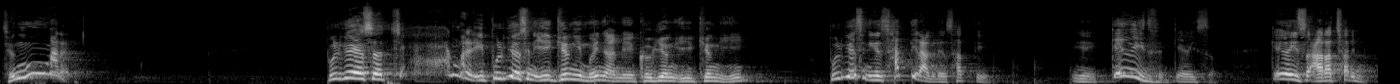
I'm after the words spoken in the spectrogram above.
정말 불교에서 정말 이 불교에서는 이 경이 뭐냐면 거경 이 경이 불교에서는 이게 사띠라 그래요 사띠. 이게 깨어 있어 깨어 있어 깨어 있어 알아차립니다.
